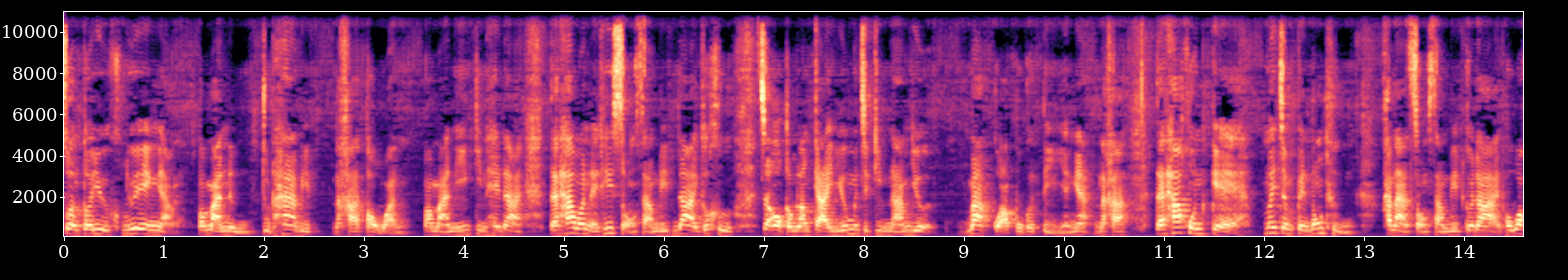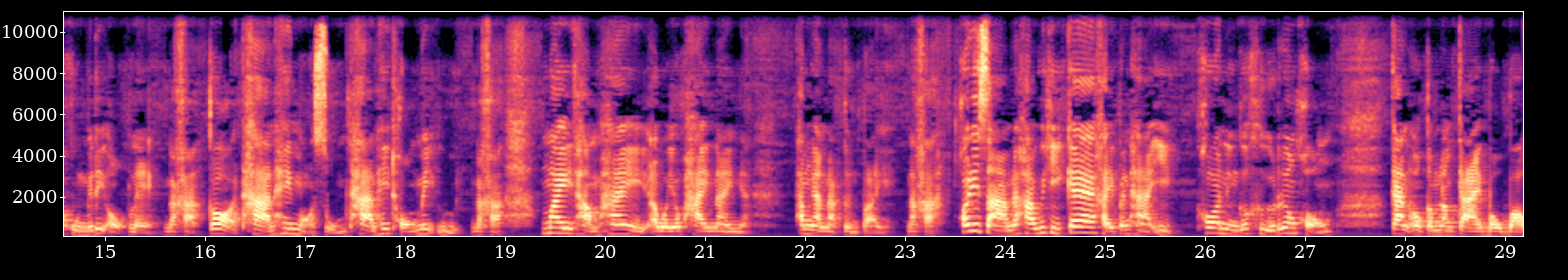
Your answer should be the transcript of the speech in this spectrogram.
ส่วนตัวยุ้ยเองเนี่ยประมาณ 1.5 ลิตรนะคะ ต่อวันประมาณนี้กินให้ได้ แต่ถ้าวันไหนที่ 2-3 ลิตรได้ก็คือจะออกกำลังกายเยอะมันจะกินน้ำเยอะ มากกว่าปกติอย่างเงี้ยนะคะ แต่ถ้าคนแก่ไม่จำเป็นต้องถึงขนาด 2-3 ลิตรก็ได้ เพราะว่าคุณไม่ได้ออกแรงนะคะ ก็ทานให้เหมาะสม ทานให้ท้องไม่อืดนะคะ ไม่ทำให้อวัยวะภายในเนี่ยทำงานหนักเกินไปนะคะ ข้อที่3นะคะวิธีแก้ไขปัญหาอีกข้อหนึ่งก็คือเรื่องของการออกกำลังกายเบา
